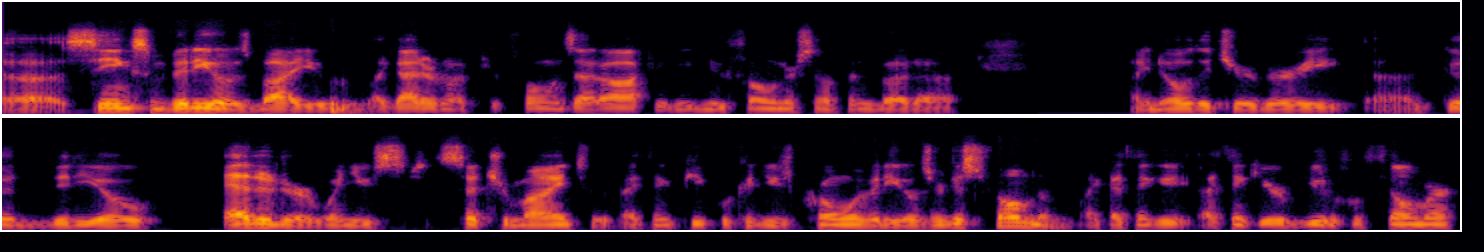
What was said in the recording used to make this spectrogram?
uh, seeing some videos by you. Like I don't know if your phone's that off, you need a new phone or something, but uh, I know that you're a very uh, good video editor when you set your mind to it. I think people could use promo videos or just film them. Like I think I think you're a beautiful filmer,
